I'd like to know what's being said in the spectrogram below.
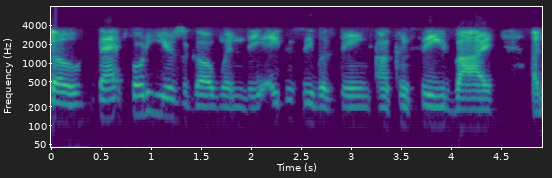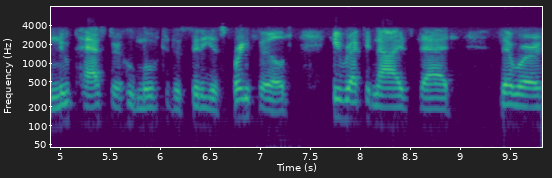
So back 40 years ago, when the agency was being uh, conceived by a new pastor who moved to the city of Springfield, he recognized that there were,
